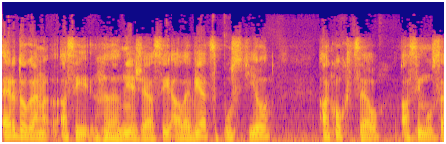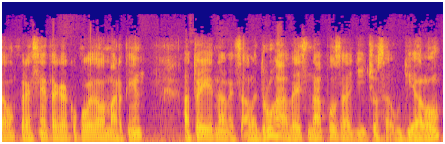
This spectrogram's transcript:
Erdogan asi, nie že asi, ale viac spustil, ako chcel, asi musel, presne tak, ako povedal Martin. A to je jedna vec. Ale druhá vec na pozadí, čo sa udialo,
